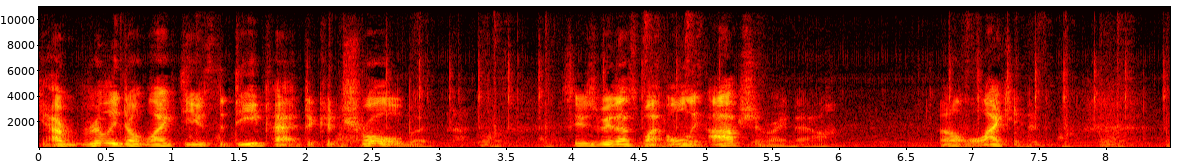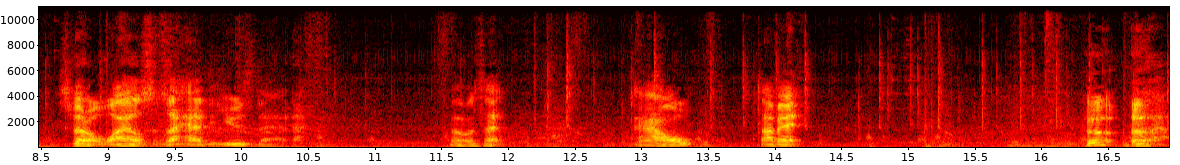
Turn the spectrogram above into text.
Yeah, I really don't like to use the D-pad to control, but seems to be that's my only option right now. I don't like it. It's been a while since I had to use that. Oh, what's that? Ow! Stop it! Uh, uh.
